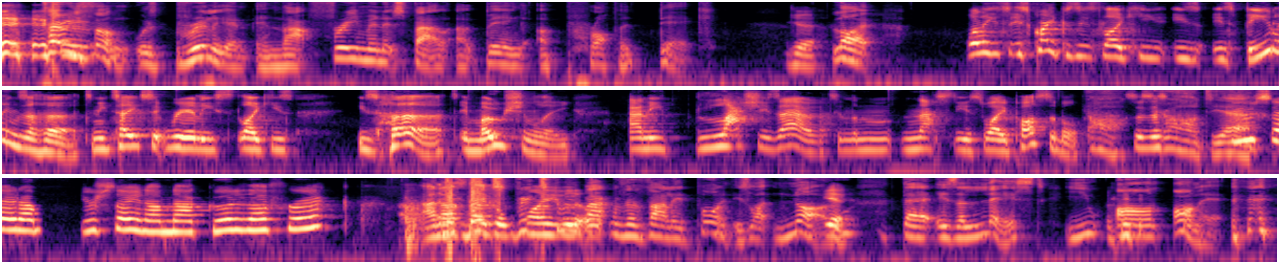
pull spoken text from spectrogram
Terry Funk was brilliant in that three minute spell at being a proper dick. Yeah. Like, Well, it's it's great because it's like he he's, his feelings are hurt and he takes it really like he's he's hurt emotionally and he lashes out in the nastiest way possible. oh So just, god, yeah. You saying I'm you're saying I'm not good enough, Rick? And, And it's like Rick's, coming little- back with a valid point. He's like, no, Yeah. there is a list. You aren't on it.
